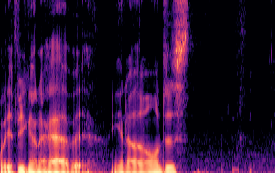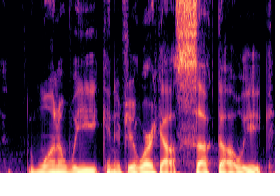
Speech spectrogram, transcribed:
if you're to have it. You know, don't just one a week. And if your workout sucked all week,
